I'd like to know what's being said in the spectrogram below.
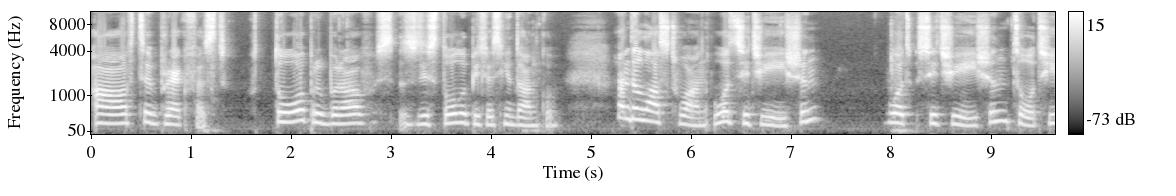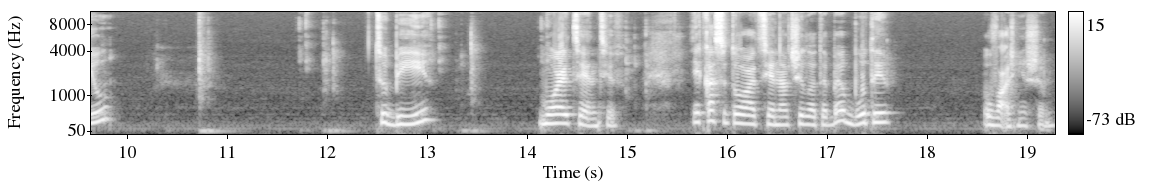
after breakfast. Хто прибирав зі столу після сніданку? And the last one. What situation? What situation taught you to be more attentive? Яка ситуація навчила тебе бути уважнішим?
